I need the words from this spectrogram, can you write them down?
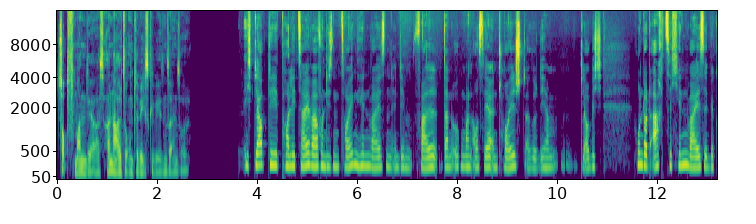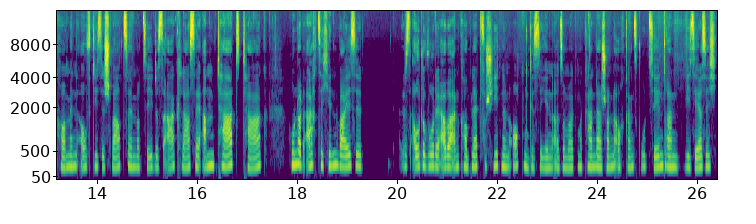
Zopfmann, der als Anhalter unterwegs gewesen sein soll. Ich glaube, die Polizei war von diesen Zeugenhinweisen in dem Fall dann irgendwann auch sehr enttäuscht. Also die haben, glaube ich, 180 Hinweise bekommen auf diese schwarze Mercedes A-Klasse am Tattag. 180 Hinweise. Das Auto wurde aber an komplett verschiedenen Orten gesehen. Also man, man kann da schon auch ganz gut sehen dran, wie sehr sich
